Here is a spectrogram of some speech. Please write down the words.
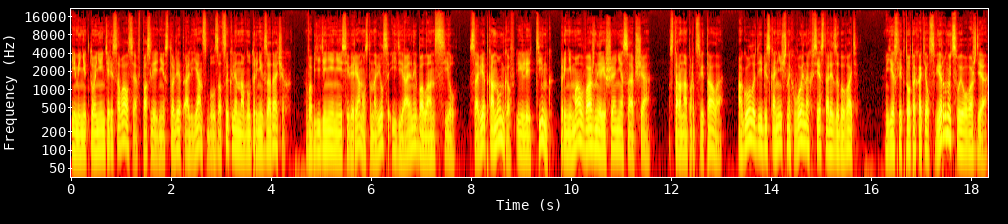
Ими никто не интересовался, в последние сто лет Альянс был зациклен на внутренних задачах. В объединении северян установился идеальный баланс сил. Совет канунгов, или Тинг, принимал важные решения сообща. Страна процветала, о голоде и бесконечных войнах все стали забывать. Если кто-то хотел свергнуть своего вождя,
